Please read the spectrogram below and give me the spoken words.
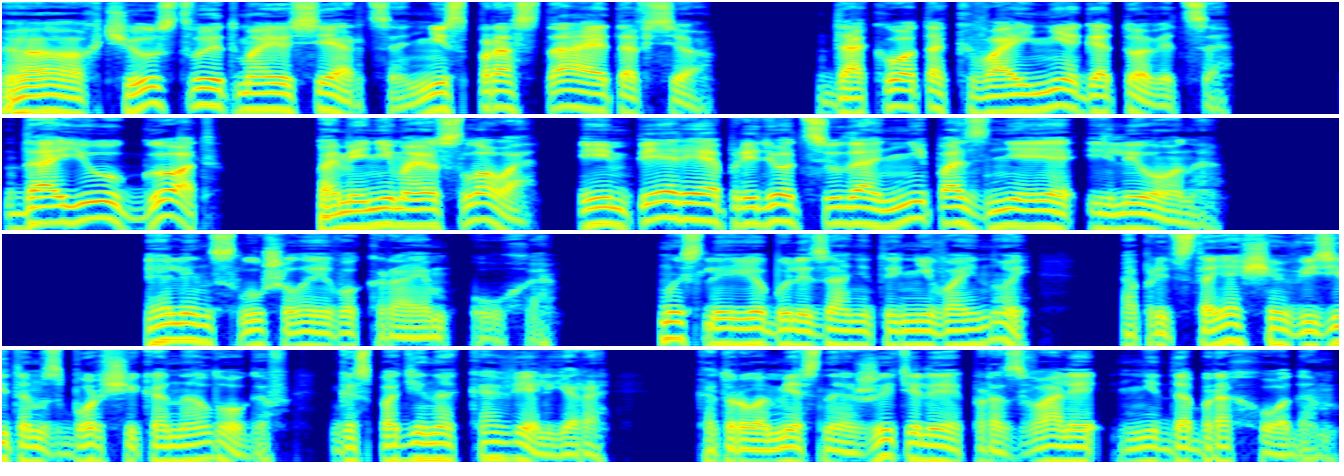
Ох, чувствует мое сердце, неспроста это все. Дакота к войне готовится. Даю год. Помяни мое слово, империя придет сюда не позднее Илиона. Эллин слушала его краем уха. Мысли ее были заняты не войной, а предстоящим визитом сборщика налогов, господина Кавельера, которого местные жители прозвали «недоброходом».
